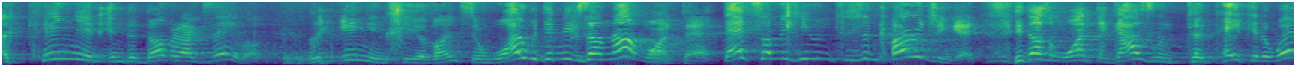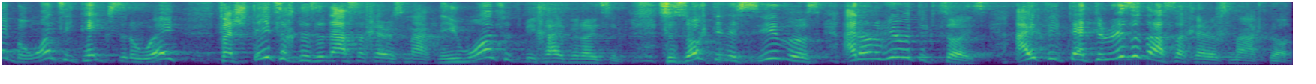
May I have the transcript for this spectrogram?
a kinyan in the Dover like Inyan Chiyavain. So why would the Nigzal not want that? That's something he, he's encouraging it. He doesn't want the Gazlan to take it away, but once he takes it away, he wants it to be Chayv and So Zokt in Esivus, I don't agree with the Ktsois. I think that there is a Das Acheres Makno.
